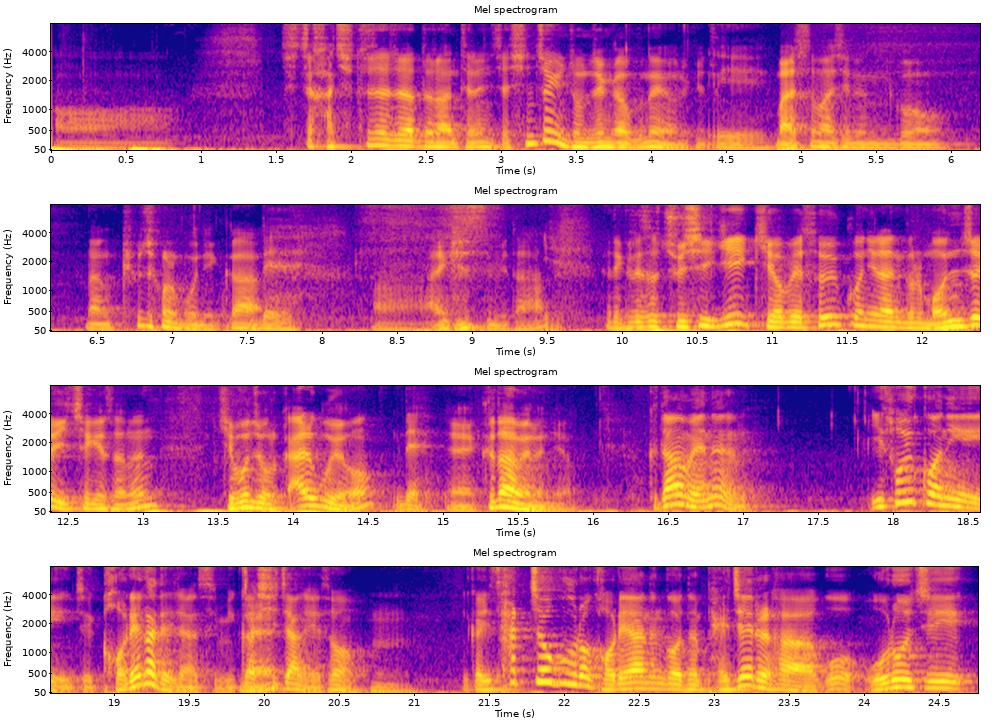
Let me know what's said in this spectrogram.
어, 진짜 가치 투자자들한테는 진짜 신적인 존재인가 보네요. 이렇게 좀 예. 말씀하시는 거랑 표정을 보니까 네. 아, 알겠습니다. 근데 그래서 주식이 기업의 소유권이라는 걸 먼저 이 책에서는 기본적으로 깔고요. 네. 예, 그 다음에는요. 그 다음에는 이 소유권이 이제 거래가 되지 않습니까? 네. 시장에서. 음, 그러니까 이 사적으로 거래하는 거는 배제를 하고 오로지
